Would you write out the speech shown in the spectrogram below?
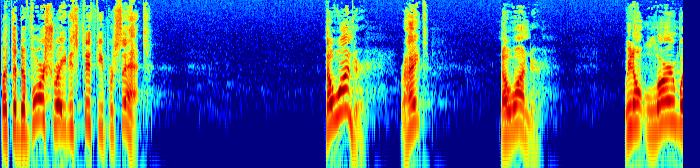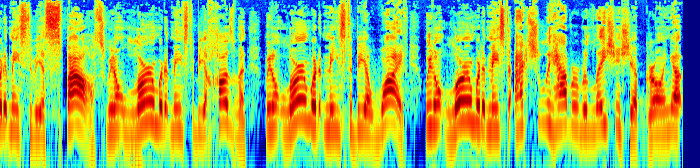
But the divorce rate is 50%. No wonder, right? No wonder. We don't learn what it means to be a spouse. We don't learn what it means to be a husband. We don't learn what it means to be a wife. We don't learn what it means to actually have a relationship growing up.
